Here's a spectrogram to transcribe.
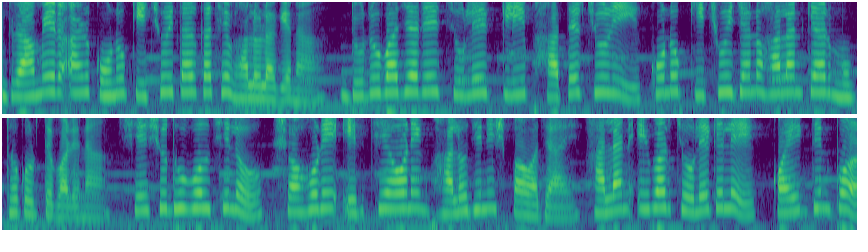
গ্রামের আর কোনো কিছুই তার কাছে ভালো লাগে না। ডুডু বাজারের চুলের ক্লিপ, হাতের চুড়ি, কোনো কিছুই যেন হালানকে আর মুগ্ধ করতে পারে না। সে শুধু বলছিল, শহরে এর চেয়ে অনেক ভালো জিনিস পাওয়া যায়। হালান এবার চলে গেলে কয়েকদিন পর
